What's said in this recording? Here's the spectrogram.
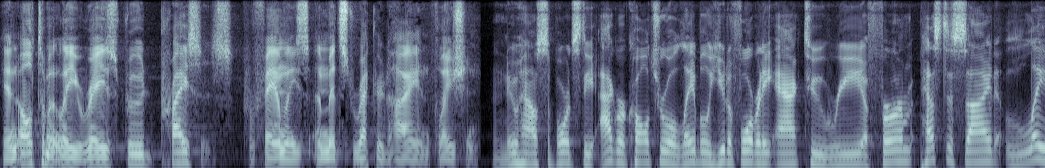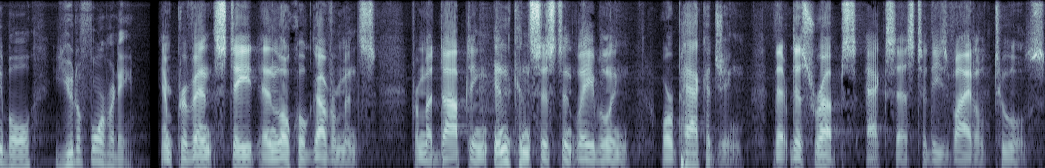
and ultimately raise food prices for families amidst record high inflation. Newhouse supports the Agricultural Label Uniformity Act to reaffirm pesticide label uniformity and prevent state and local governments from adopting inconsistent labeling or packaging that disrupts access to these vital tools.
